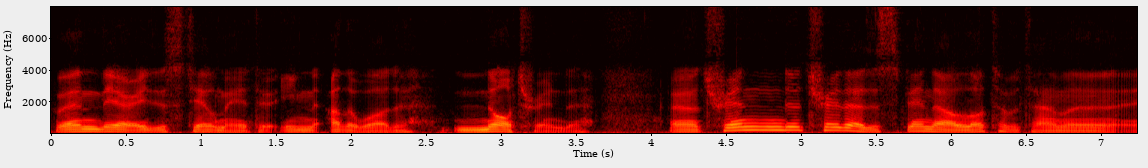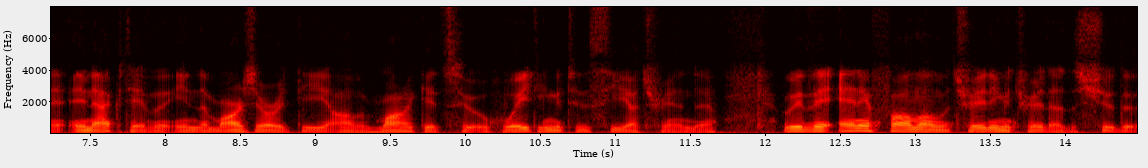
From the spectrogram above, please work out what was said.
when there is a stalemate, in other words, no trend. Uh, trend traders spend a lot of time uh, inactive in the majority of markets waiting to see a trend. With any form of trading, traders should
